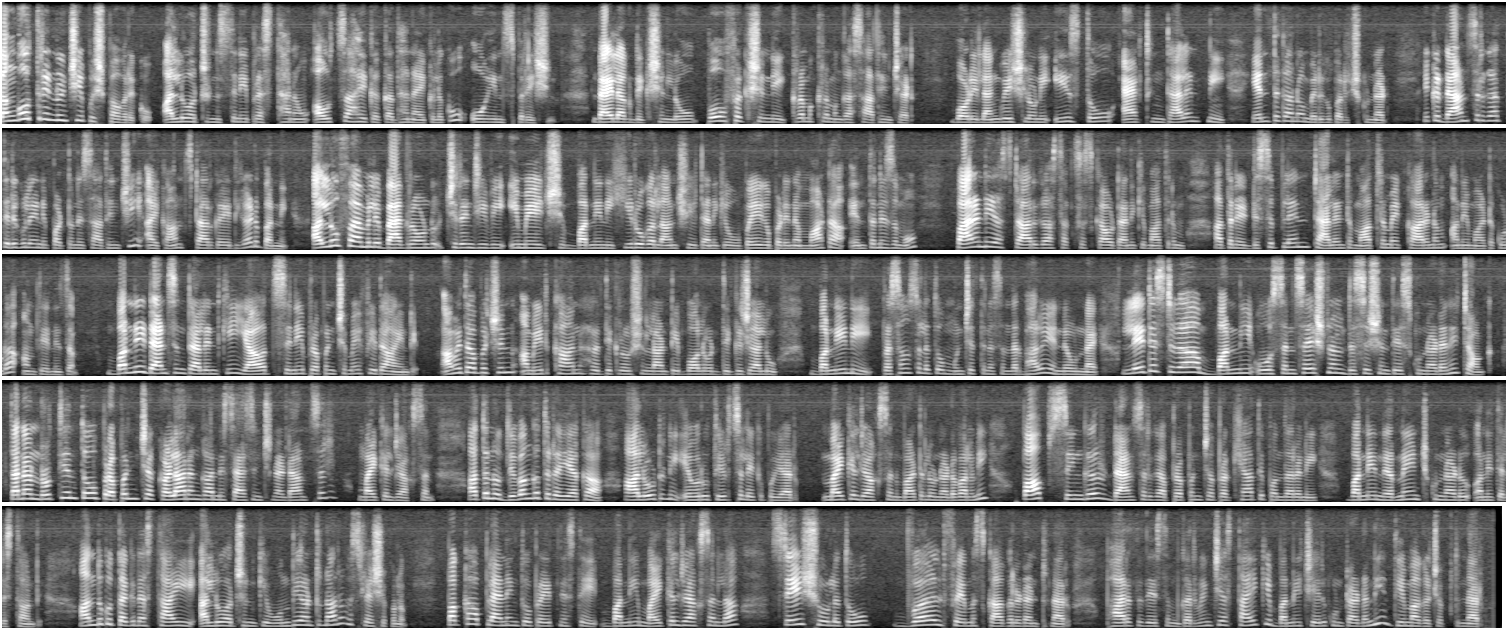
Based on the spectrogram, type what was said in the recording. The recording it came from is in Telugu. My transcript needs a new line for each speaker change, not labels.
గంగోత్రి నుంచి పుష్ప వరకు అల్లు అర్జున్ సినీ ప్రస్థానం ఔత్సాహిక కథానాయకులకు ఓ ఇన్స్పిరేషన్. డైలాగ్ డిక్షన్లో పర్ఫెక్షన్ని క్రమక్రమంగా సాధించాడు. బాడీ లాంగ్వేజ్లోని ఈజ్తో యాక్టింగ్ టాలెంట్ని ఎంతగానో మెరుగుపరుచుకున్నాడు. ఇక డాన్సర్గా తిరుగులేని పట్టుని సాధించి ఐకాన్ స్టార్గా ఎదిగాడు Bunny. Allu family background Chiranjeevi image బన్నీని హీరోగా లాంచ్ చేయడానికి ఉపయోగపడిన మాట ఎంత నిజమో పానిండియా స్టార్గా సక్సెస్ కావటానికి మాత్రం అతని డిసిప్లిన్ టాలెంట్ మాత్రమే కారణం అనే మాట కూడా అంతే నిజం. బన్నీ డాన్సింగ్ టాలెంట్కి యావత్ సినీ ప్రపంచమే ఫిదా అయింది. అమితాబ్ బచ్చన్ అమీర్ ఖాన్ హృతిక్ రోషన్ లాంటి బాలీవుడ్ దిగ్గజాలు బన్నీని ప్రశంసలతో ముంచెత్తిన సందర్భాలు ఎన్నో ఉన్నాయి. లేటెస్ట్గా బన్నీ ఓ సెన్సేషనల్ డెసిషన్ తీసుకున్నాడని టాక్. తన నృత్యంతో ప్రపంచ కళారంగాన్ని శాసించిన డాన్సర్ మైకేల్ జాక్సన్. అతను దివంగతుడయ్యాక ఆ లోటుని ఎవరూ తీర్చలేకపోయారు. మైకేల్ జాక్సన్ బాటలో నడవాలని పాప్ సింగర్ డాన్సర్గా ప్రపంచ ప్రఖ్యాతి పొందాలని బన్నీ నిర్ణయించుకున్నాడు అని తెలుస్తోంది. అందుకు తగిన స్థాయి అల్లు అర్జున్కి ఉంది అంటున్నారు విశ్లేషకులు. పక్కా ప్లానింగ్తో ప్రయత్నిస్తే బన్నీ మైకేల్ జాక్సన్లా స్టేజ్ షోలతో వరల్డ్ ఫేమస్ కాగలడంటున్నారు. భారతదేశం గర్వించే స్థాయికి బన్నీ చేరుకుంటాడని ధీమాగా చెప్తున్నారు.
